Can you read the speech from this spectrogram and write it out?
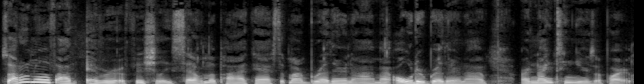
So I don't know if I've ever officially said on the podcast that my brother and I, my older brother and I, are 19 years apart.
